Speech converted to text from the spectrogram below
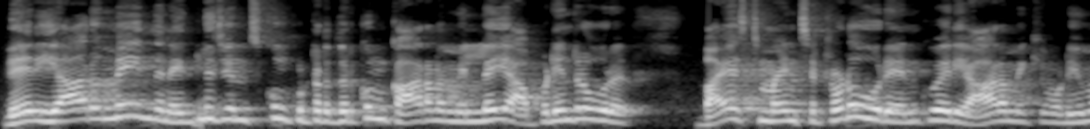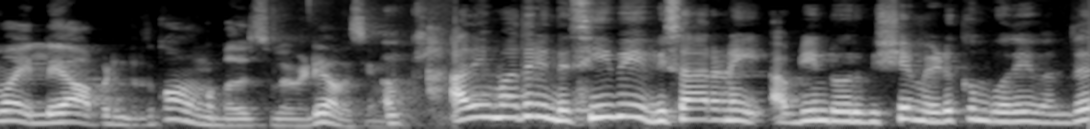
வேறு யாருமே இந்த நெக்லிஜென்ஸ்க்கும் குற்றத்திற்கும் காரணம் இல்லை அப்படின்ற ஒரு பயஸ்ட் மைண்ட் செட்டோட ஒரு என்கொயரி ஆரம்பிக்க முடியுமா இல்லையா அப்படின்றதுக்கும் அவங்க பதில் சொல்ல வேண்டிய அவசியம் அதே மாதிரி இந்த சிபிஐ விசாரணை அப்படின்ற ஒரு விஷயம் எடுக்கும் போதே வந்து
